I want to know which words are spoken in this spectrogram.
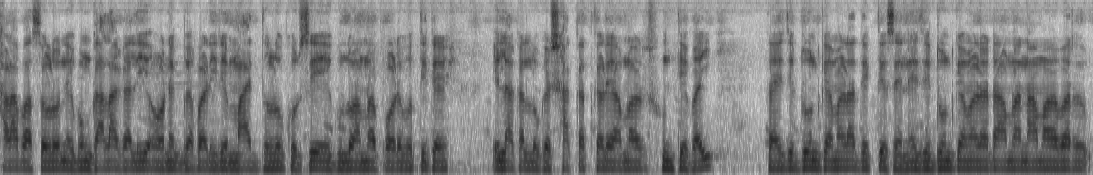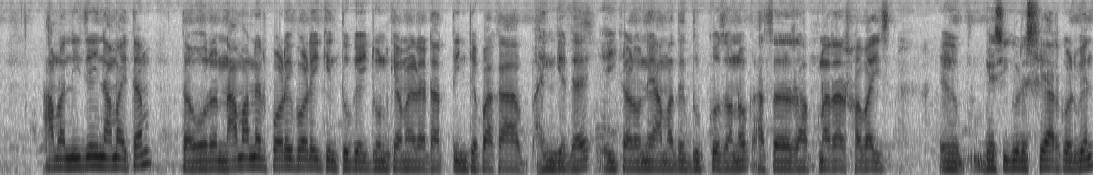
খারাপ আচরণ এবং গালাগালি অনেক ব্যাপারীরে মারধরও করছে। এগুলো আমরা পরবর্তীতে এলাকার লোকের সাক্ষাৎকারে আমরা শুনতে পাই। তাই যে ড্রোন ক্যামেরা দেখতেছেন, এই যে ড্রোন ক্যামেরাটা আমরা নামাবার, আমরা নিজেই নামাইতাম, তা ওর নামানোর পরে পরেই কিন্তু এই ড্রোন ক্যামেরাটার তিনটে পাকা ভাঙ্গে দেয়। এই কারণে আমাদের দুঃখজনক। আচ্ছা আপনারা সবাই বেশি করে শেয়ার করবেন।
